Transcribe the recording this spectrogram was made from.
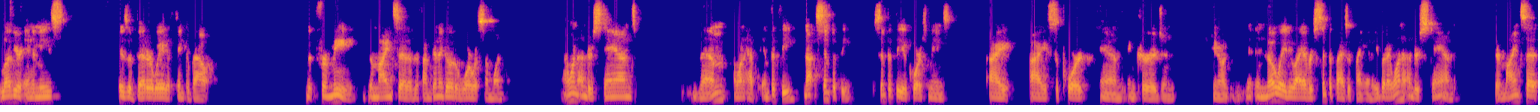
love your enemies is a better way to think about. But for me, the mindset of if I'm going to go to war with someone, I want to understand them. I want to have empathy, not sympathy. Sympathy, of course, means I I support and encourage and you know in no way do I ever sympathize with my enemy, but I want to understand their mindset,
